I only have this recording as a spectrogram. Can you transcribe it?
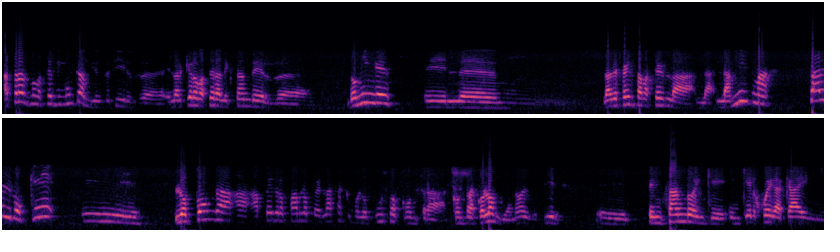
atrás no va a ser ningún cambio, es decir, eh, el arquero va a ser Alexander Domínguez, el la defensa va a ser la, la, misma, salvo que eh, lo ponga a, Pedro Pablo Perlaza como lo puso contra, contra Colombia, ¿no? Es decir, eh, pensando en que, en que él juega acá en,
